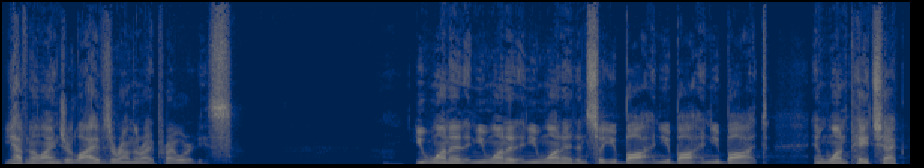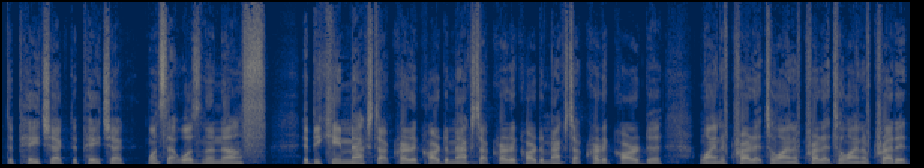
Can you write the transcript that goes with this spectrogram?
you haven't aligned your lives around the right priorities. You wanted and you wanted and you wanted, and so you bought and you bought and you bought, and one paycheck to paycheck to paycheck. Once that wasn't enough, it became maxed out credit card to maxed out credit card to maxed out credit card to line of credit to line of credit to line of credit.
